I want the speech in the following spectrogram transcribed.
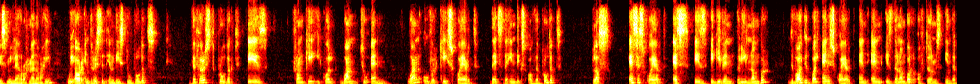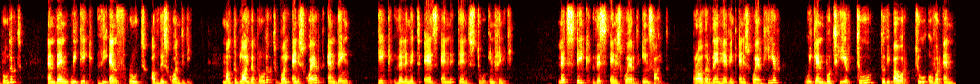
Bismillah ar-Rahman ar-Rahim. We are interested in these two products. The first product is from k equal 1 to n, 1 over k squared, that's the index of the product, plus s squared, s is a given real number, divided by n squared, and n is the number of terms in the product, and then we take the nth root of this quantity, multiply the product by n squared, and then take the limit as n tends to infinity. Let's take this n squared inside. Rather than having n squared here, we can put here 2 to the power 2 over n.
